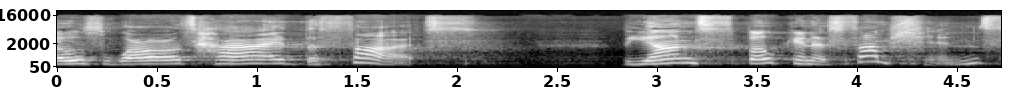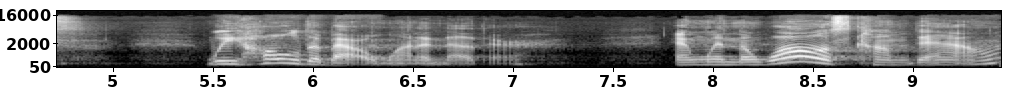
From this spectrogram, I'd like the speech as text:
Those walls hide the thoughts, the unspoken assumptions we hold about one another. And when the walls come down,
